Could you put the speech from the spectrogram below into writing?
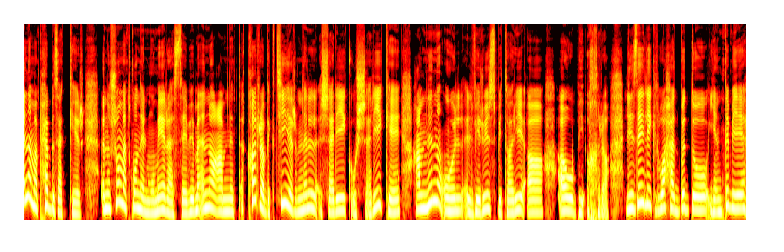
إنما بحب ذكر إنه شو ما تكون الممارسة بما إنه عم نتقرب كتير من الشريك والشريكة عم ننقل الفيروس بطريقة أو بأخرى. لذلك الواحد بده ينتبه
